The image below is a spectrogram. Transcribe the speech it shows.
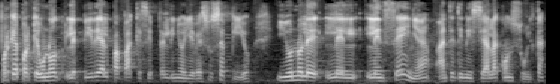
¿Por qué? Porque uno le pide al papá que siempre el niño lleve su cepillo y uno le, le, le enseña antes de iniciar la consulta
